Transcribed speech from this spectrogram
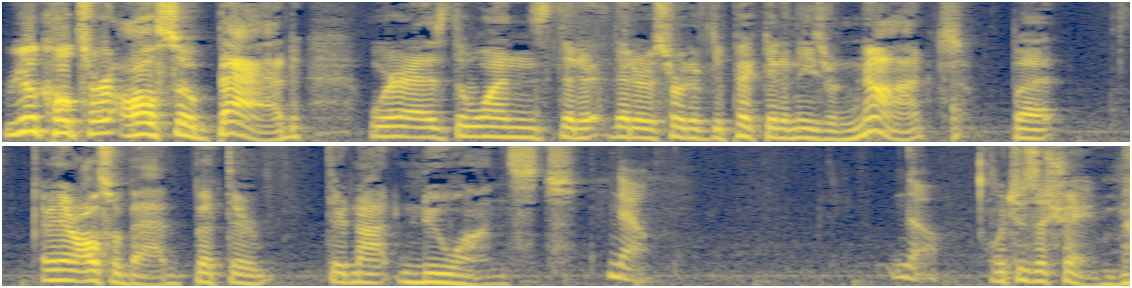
Real cults are also bad, whereas the ones that are, that are sort of depicted in these are not. But I mean, they're also bad, but they're they're not nuanced, no, no, which is a shame.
